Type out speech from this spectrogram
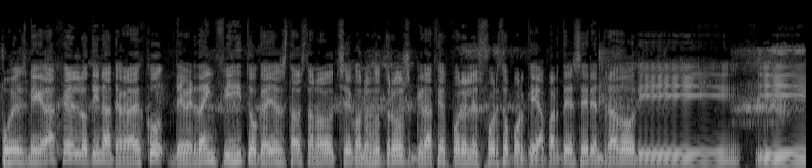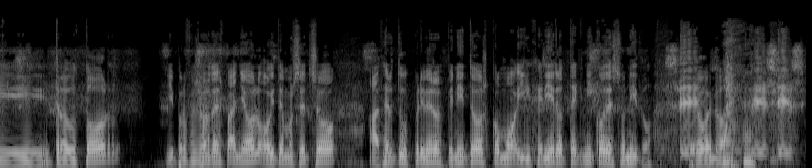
Pues Miguel Ángel Lotina, te agradezco de verdad infinito que hayas estado esta noche con nosotros. Gracias por el esfuerzo, porque aparte de ser entrenador y traductor, y profesor de español, hoy te hemos hecho hacer tus primeros pinitos como ingeniero técnico de sonido. Sí, Pero bueno. Sí, sí,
